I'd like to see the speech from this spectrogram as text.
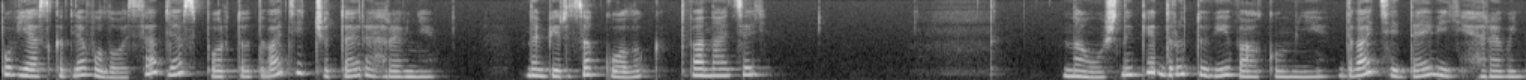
Пов'язка для волосся для спорту 24 гривні. Набір заколок 12. Наушники дротові вакуумні 29 гривень.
